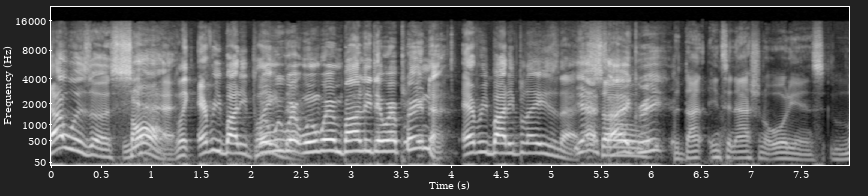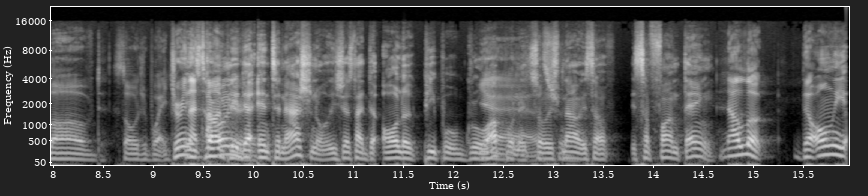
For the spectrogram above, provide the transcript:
that was a song. Yeah. Like everybody played. When we that. when we were in Bali, they were playing that. Everybody plays that. Yes, I agree. The di- international audience loved Soulja Boy during It's that time not only period. the international. It's just like the, all the people grew up on it. So it's true. now it's a it's a fun thing. Now look, the only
